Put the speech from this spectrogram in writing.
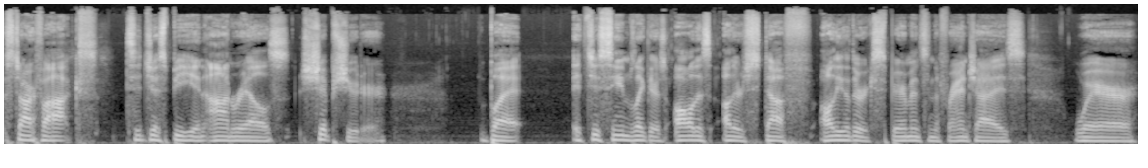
Star Fox to just be an on rails ship shooter, but it just seems like there's all this other stuff, all these other experiments in the franchise where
